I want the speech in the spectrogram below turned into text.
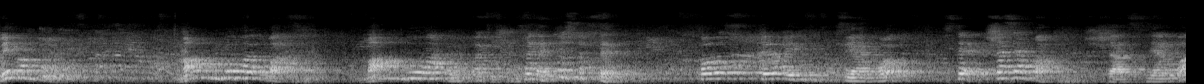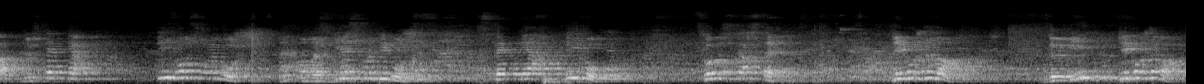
Les mambos. Mambo à droite. Mambo à gauche. Vous faites un coaster step. Coaster et c'est un rock. Step. Chassez à droite. Chassez à droite. Le step car pivot sur le gauche. On reste bien sur le pied gauche. Step car pivot. Coaster step. Pied gauche devant. Demi, pied gauche devant.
